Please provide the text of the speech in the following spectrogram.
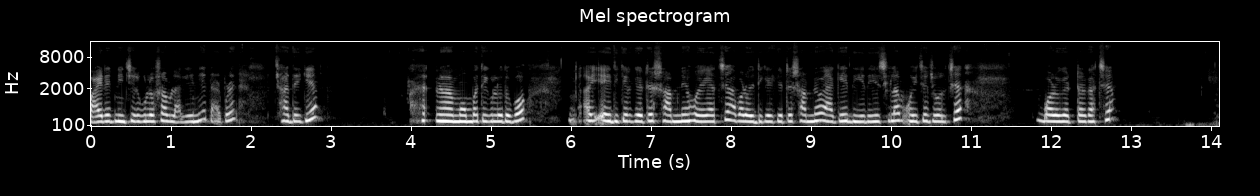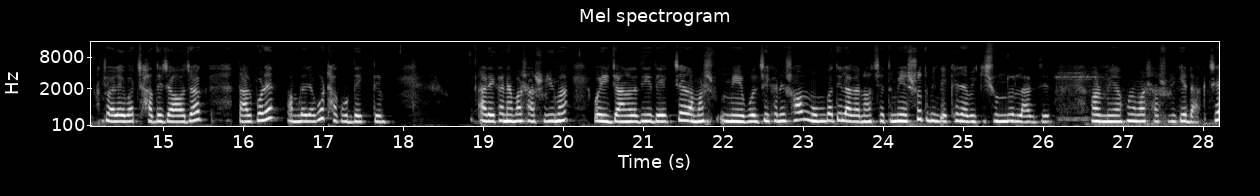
বাইরের নিচেরগুলো সব লাগিয়ে নিয়ে, তারপরে ছাদে গিয়ে মোমবাতিগুলো দেবো। এই দিকের গেটের সামনে হয়ে গেছে। আবার ওই দিকের গেটের সামনেও আগেই দিয়ে দিয়েছিলাম। ওই যে জ্বলছে বড় গেটটার কাছে। চলে এবার ছাদে যাওয়া যাক। তারপরে আমরা যাব ঠাকুর দেখতে। আর এখানে আমার শাশুড়ি মা ওই জানালা দিয়ে দেখছে আর আমার মেয়ে বলছে, এখানে সব মোমবাতি লাগানো আছে। তুমি এসো, তুমি দেখে যাবে কি সুন্দর লাগছে। আমার মেয়ে এখন আমার শাশুড়িকে ডাকছে।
